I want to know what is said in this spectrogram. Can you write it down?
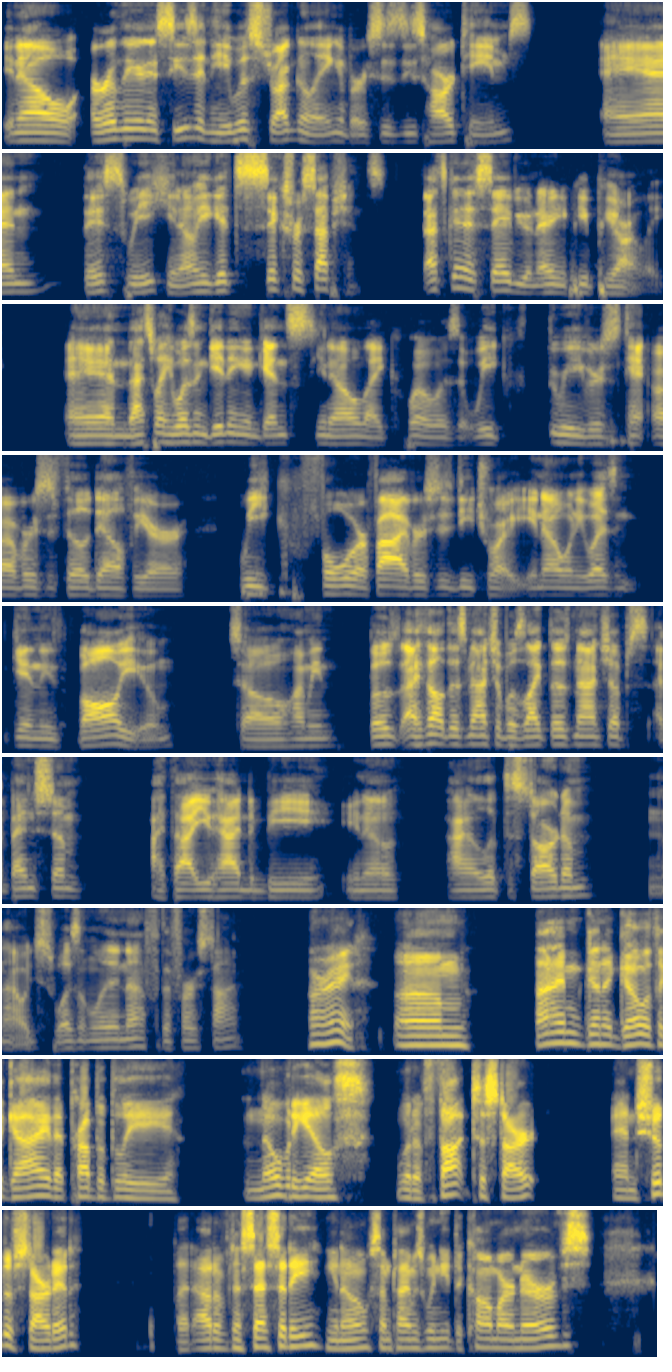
You know, earlier in the season he was struggling versus these hard teams, and this week, you know, he gets six receptions. That's going to save you in any PPR league, and that's why he wasn't getting against, you know, like what was it, week three versus uh, versus Philadelphia, or week four or five versus Detroit. You know, when he wasn't getting these volume. So I mean, those I thought this matchup was like those matchups. I benched him. I thought you had to be, you know, kind of lit to stardom. And that just wasn't lit enough for the first time. All right. Um, I'm gonna go with a guy that probably nobody else would have thought to start and should have started, but out of necessity, you know, sometimes we need to calm our nerves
